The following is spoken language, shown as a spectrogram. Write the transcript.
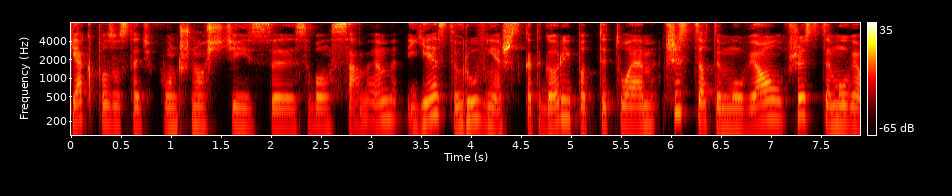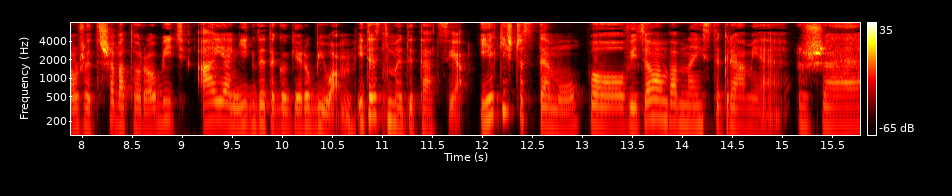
jak pozostać w łączności z sobą samym, jest również z kategorii pod tytułem Wszyscy o tym mówią, wszyscy mówią, że trzeba to robić, a ja nigdy tego nie robiłam. I to jest medytacja. I jakiś czas temu powiedziałam Wam na Instagramie, że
